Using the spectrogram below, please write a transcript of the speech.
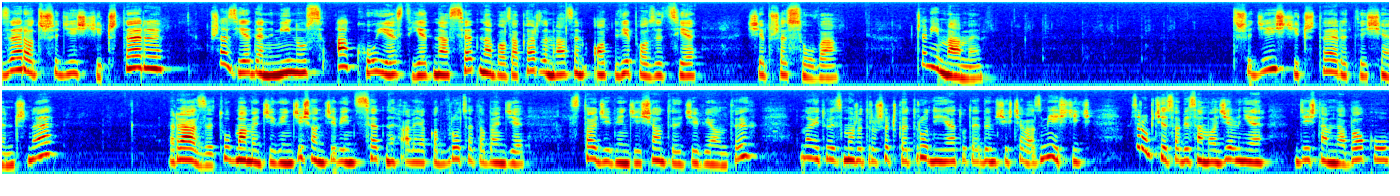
0,34 przez 1 minus, a Q jest 1 setna, bo za każdym razem o dwie pozycje się przesuwa. Czyli mamy 34 tysięczne razy, tu mamy 99 setnych, ale jak odwrócę to będzie 199 no i tu jest może troszeczkę trudniej, ja tutaj bym się chciała zmieścić. Zróbcie sobie samodzielnie gdzieś tam na boku.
